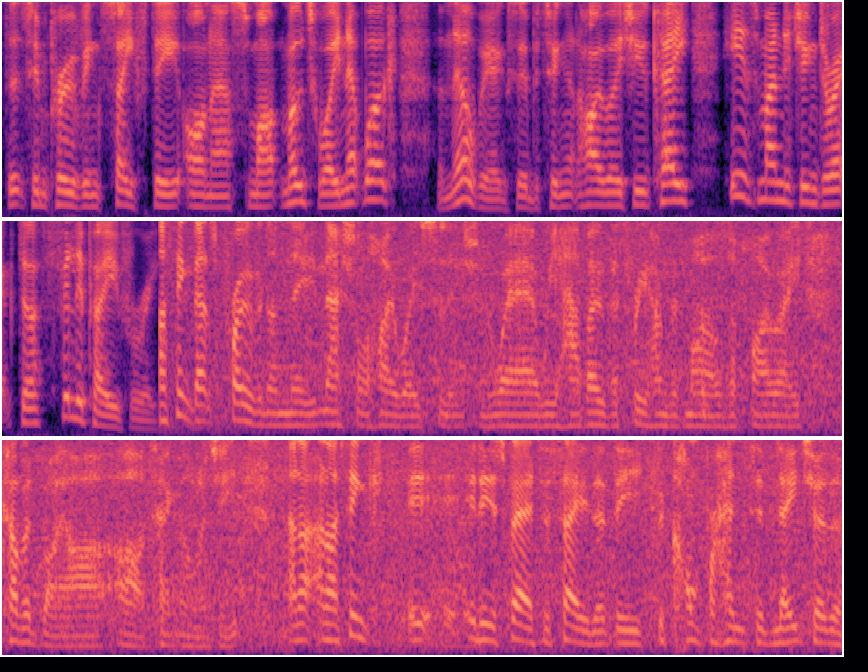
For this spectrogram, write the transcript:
that's improving safety on our smart motorway network, and they'll be exhibiting at Highways UK. Here's Managing Director Philip Avery. I think that's proven on the National Highways solution, where we have over 300 miles of highway covered by our, our technology. And I, and I think it, it is fair to say that the, the comprehensive nature, the,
